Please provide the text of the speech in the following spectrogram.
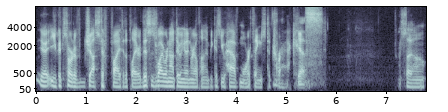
you could sort of justify to the player this is why we're not doing it in real time because you have more things to track. Yes. So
